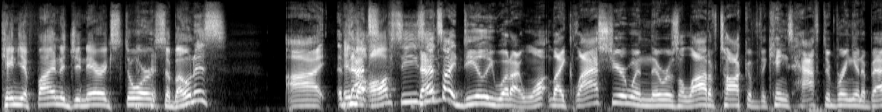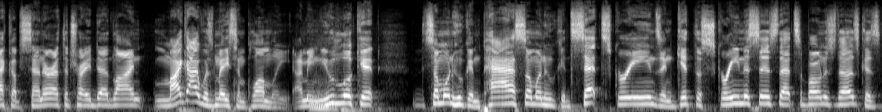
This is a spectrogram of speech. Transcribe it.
can you find a generic store Sabonis? Uh, in the offseason? That's ideally what I want. Like last year, when there was a lot of talk of the Kings have to bring in a backup center at the trade deadline, my guy was Mason Plumlee. I mean, mm. you look at someone who can pass, someone who can set screens and get the screen assist that Sabonis does, because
